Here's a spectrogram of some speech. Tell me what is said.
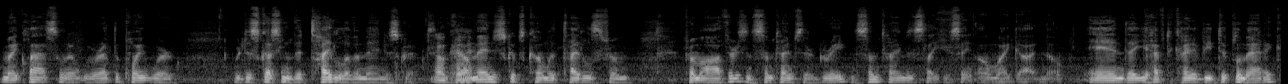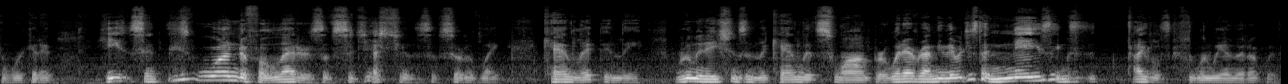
In my class, when I, we were at the point where we're discussing the title of a manuscript. and Okay. How manuscripts come with titles from from authors, and sometimes they're great, and sometimes it's like you're saying, "Oh my God, no!" And uh, you have to kind of be diplomatic and work it out. He sent these wonderful letters of suggestions of sort of like candlelit in the ruminations in the candlelit swamp or whatever. I mean, they were just amazing titles. The one we ended up with.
